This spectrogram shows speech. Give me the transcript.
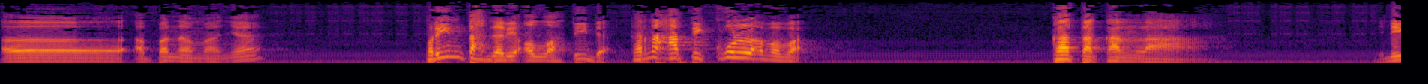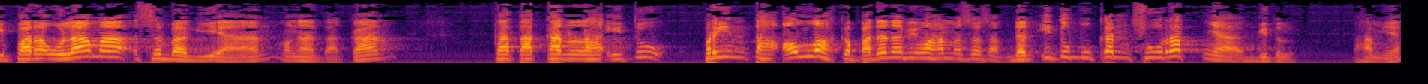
uh, apa namanya perintah dari Allah tidak. Karena atikul apa pak? Katakanlah. Jadi para ulama sebagian mengatakan katakanlah itu perintah Allah kepada Nabi Muhammad SAW dan itu bukan suratnya gitu loh, paham ya?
